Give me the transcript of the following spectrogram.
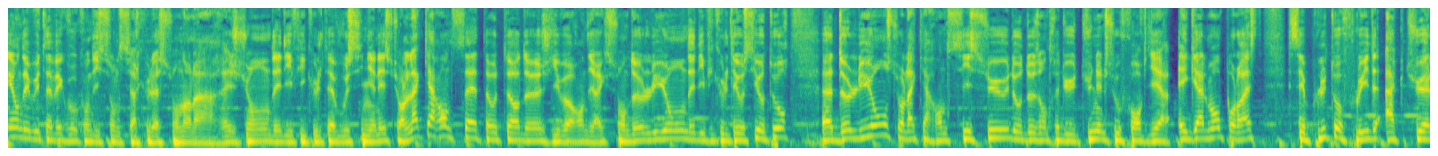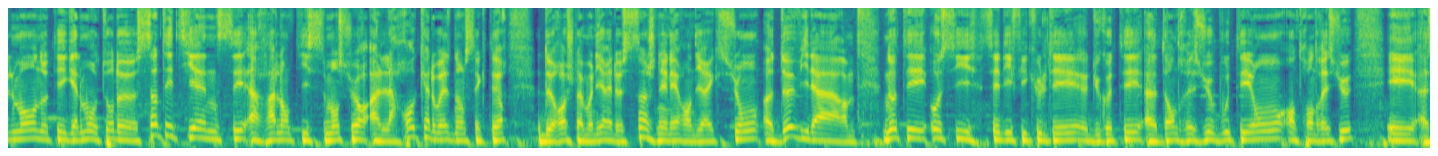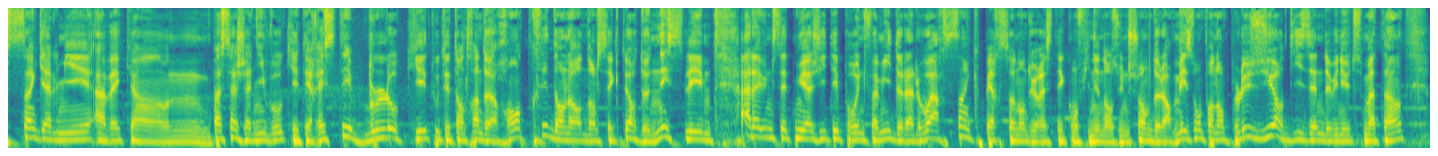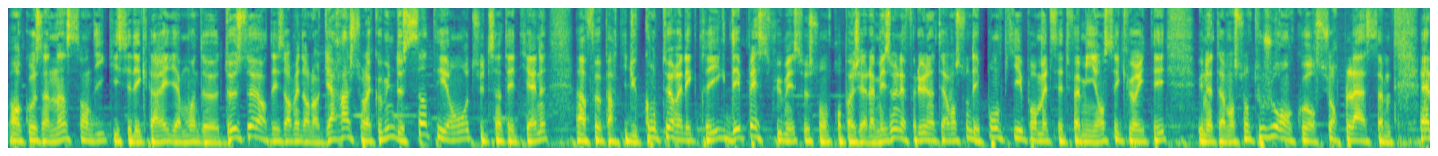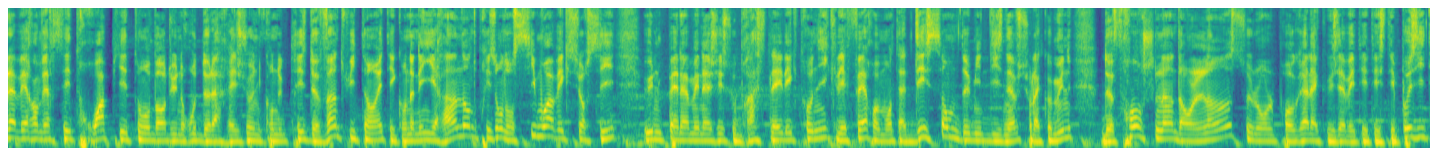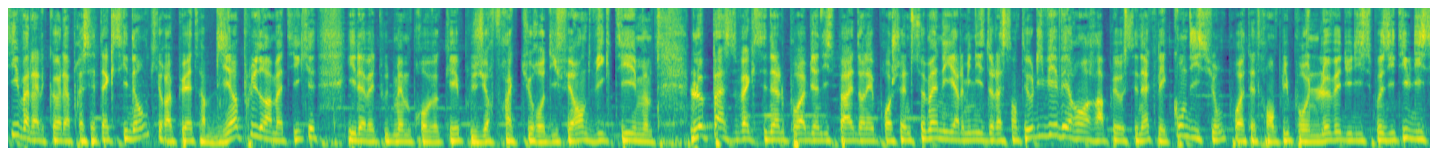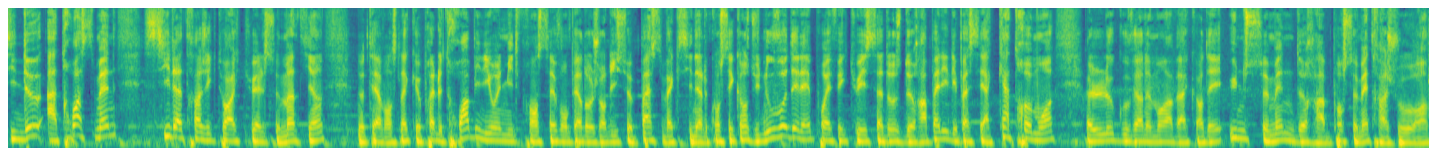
Et on débute avec vos conditions de circulation dans la région. Des difficultés à vous signaler sur l'A47 à hauteur de Givor en direction de Lyon. Des difficultés aussi autour euh, de Lyon sur l'A46 Sud, aux deux entrées du tunnel sous Fourvière également. Pour le reste, c'est plutôt fluide actuellement. Notez également autour de Saint-Etienne, c'est un ralentissement sur la rocade ouest dans le secteur de Roche-la-Molière et de Saint-Genélaire en direction de Villars. Notez aussi ces difficultés du côté d'Andrézieux-Boutéon, entre Andrézieux et Saint-Galmier avec un un passage à niveau qui était resté bloqué. Tout est en train de rentrer dans l'ordre dans le secteur de Nestlé. À la une, cette nuit agitée pour une famille de la Loire. Cinq personnes ont dû rester confinées dans une chambre de leur maison pendant plusieurs dizaines de minutes ce matin. En cause d'un incendie qui s'est déclaré il y a moins de deux heures désormais dans leur garage sur la commune de Saint-Éan au-dessus de Saint-Étienne. Un feu parti du compteur électrique. D'épaisses fumées se sont propagées à la maison. Il a fallu l'intervention des pompiers pour mettre cette famille en sécurité. Une intervention toujours en cours sur place. Elle avait renversé trois piétons au bord d'une route de la région. Une conductrice de 28 ans a été condamnée hier à un an de prison, dont six mois avec sursis. Une peine aménagée sous bracelet électronique. Les faits remontent à décembre 2019 sur la commune de Franchelin dans l'Ain. Selon le progrès, l'accusé avait été testé positif à l'alcool après cet accident qui aurait pu être bien plus dramatique. Il avait tout de même provoqué plusieurs fractures aux différentes victimes. Le pass vaccinal pourrait bien disparaître dans les prochaines semaines. Hier, le ministre de la Santé, Olivier Véran, a rappelé au Sénat que les conditions pourraient être remplies pour une levée du dispositif d'ici deux à trois semaines si la trajectoire actuelle se maintient. Notez avant cela que près de 3 millions et demi de Français vont perdre aujourd'hui ce passe vaccinal. Conséquence du nouveau délai pour effectuer sa dose de rappel, il est passé à 4 mois. Le gouvernement avait accordé une semaine de rab pour se mettre à jour.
